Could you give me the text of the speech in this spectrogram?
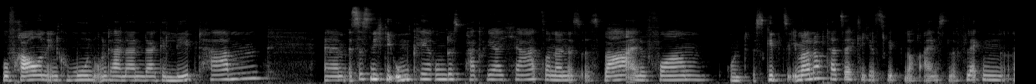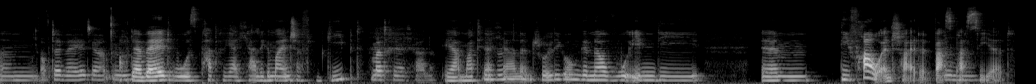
wo Frauen in Kommunen untereinander gelebt haben. Ähm, es ist nicht die Umkehrung des Patriarchats, sondern es, es war eine Form und es gibt sie immer noch tatsächlich. Es gibt noch einzelne Flecken ähm, auf der Welt, ja. Mhm. Auf der Welt, wo es patriarchale Gemeinschaften gibt. Matriarchale. Ja, matriarchale, mhm. Entschuldigung, genau, wo eben die, ähm, die Frau entscheidet, was mhm. passiert.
